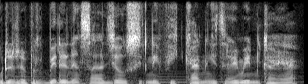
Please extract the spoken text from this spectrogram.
udah ada perbedaan yang sangat jauh signifikan gitu. I mean kayak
